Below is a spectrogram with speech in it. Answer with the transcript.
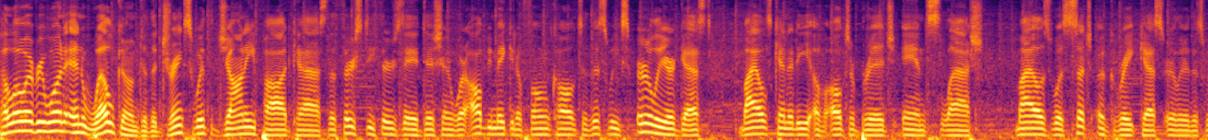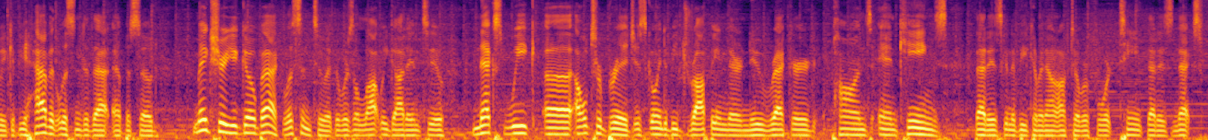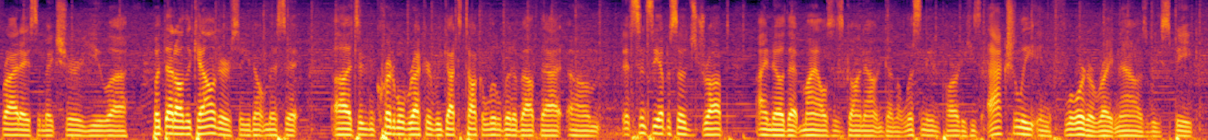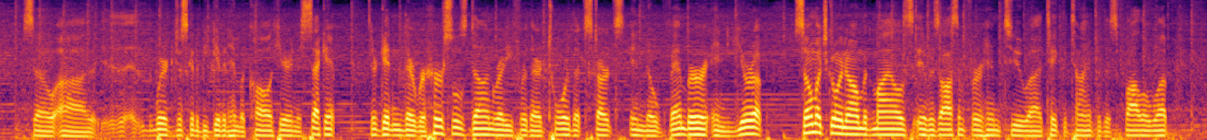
Hello, everyone, and welcome to the Drinks with Johnny podcast, the Thirsty Thursday edition, where I'll be making a phone call to this week's earlier guest, Myles Kennedy of Alter Bridge and Slash. Myles was such a great guest earlier this week. If you haven't listened to that episode, make sure you go back, listen to it. There was a lot we got into. Next week, uh, Alter Bridge is going to be dropping their new record, Pawns and Kings that is going to be coming out October 14th. That is next Friday, so make sure you uh, put that on the calendar so you don't miss it. Uh, it's an incredible record. We got to talk a little bit about that. Um, since the episodes dropped, I know that Myles has gone out and done a listening party. He's actually in Florida right now as we speak. So uh, we're just going to be giving him a call here in a second. They're getting their rehearsals done, ready for their tour that starts in November in Europe so much going on with Myles. It was awesome for him to uh, take the time for this follow up.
